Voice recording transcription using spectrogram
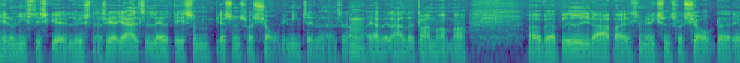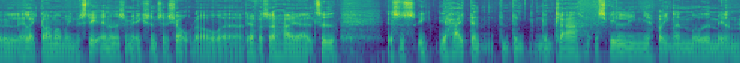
hedonistisk lyst. Altså jeg, jeg har altid lavet det, som jeg synes var sjovt i min tilværelse, mm. og jeg vil aldrig drømme om at at være blevet i et arbejde, som jeg ikke synes var sjovt, jeg vil heller ikke drømme om at investere i noget, som jeg ikke synes er sjovt, og, øh, og derfor så har jeg altid jeg synes ikke, jeg har ikke den, den, den, den klare skillelinje på en eller anden måde mellem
